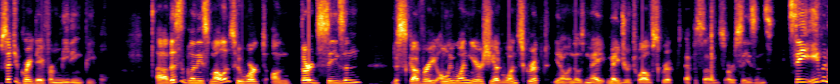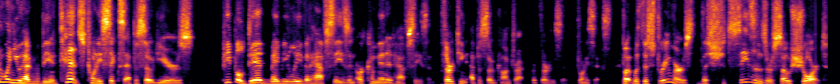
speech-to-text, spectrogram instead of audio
Such a great day for meeting people. Uh, this is Glenise Mullins, who worked on third season Discovery. Only one year. She had one script, you know, in those ma major 12 script episodes or seasons. See, even when you had the intense 26 episode years, people did maybe leave at half season or come in at half season 13 episode contract for 36 26 but with the streamers the seasons are so short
